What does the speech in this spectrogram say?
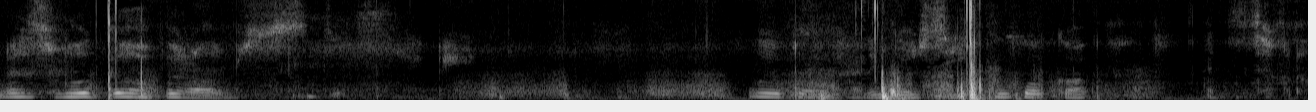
I just woke up and I'm still sleepy. We were playing hide and go seek. We woke up at 7.09.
